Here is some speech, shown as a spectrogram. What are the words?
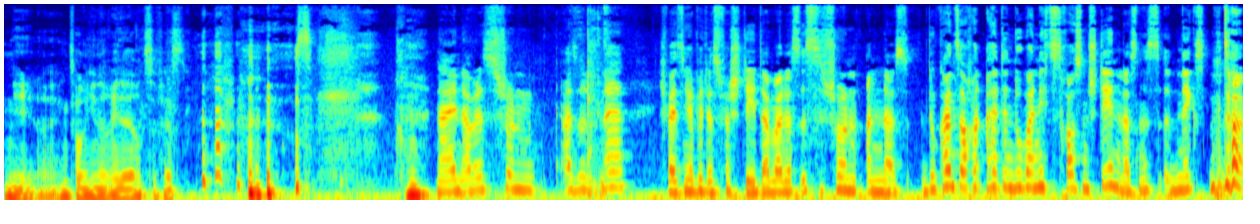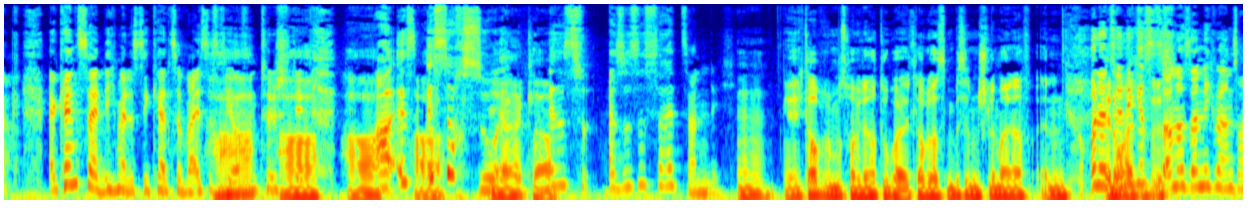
Nee, da hängt es auch nicht in der Rede der Ritze fest. Nein, aber das ist schon, also, ne, ich weiß nicht, ob ihr das versteht, aber das ist schon anders. Du kannst auch halt in Dubai nichts draußen stehen lassen. Es, nächsten Tag erkennst du halt nicht mehr, dass die Kerze weiß ist, ha, die auf dem Tisch ha, steht. Ha, ah, es ha. ist doch so. Ja, na klar. Es ist, also es ist halt sandig. Mhm. Ja, ich glaube, du musst mal wieder nach Dubai. Ich glaube, das ist ein bisschen schlimmer in, der, in Und natürlich ist es ist. auch noch sandig, weil unser,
